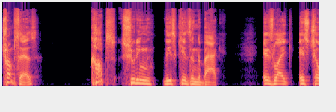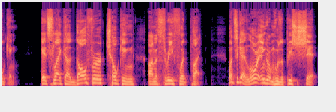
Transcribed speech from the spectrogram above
Trump says cops shooting these kids in the back is like, is choking. It's like a golfer choking on a three foot putt. Once again, Laura Ingraham, who's a piece of shit,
